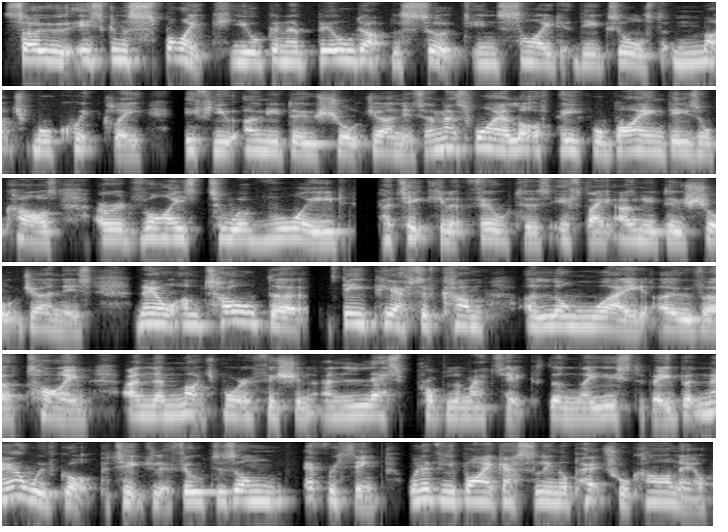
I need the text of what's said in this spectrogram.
So it's going to spike. You're going to build up the soot inside the exhaust much more quickly if you only do short journeys. And that's why a lot of people buying diesel cars are advised to avoid particulate filters if they only do short journeys. Now, I'm told that DPFs have come a long way over time and they're much more efficient and less problematic than they used to be. But now we've got particulate filters on everything. Whenever you buy a gasoline or petrol car now,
